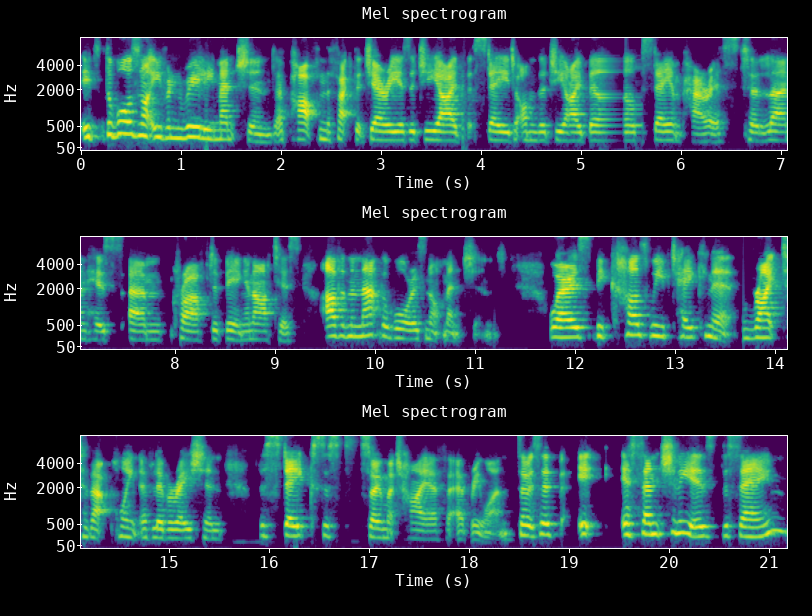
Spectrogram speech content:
It's the war's not even really mentioned, apart from the fact that Jerry is a GI that stayed on the GI Bill to stay in Paris to learn his um, craft of being an artist. Other than that, the war is not mentioned. Whereas because we've taken it right to that point of liberation, the stakes are so much higher for everyone. So it's a, it essentially is the same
